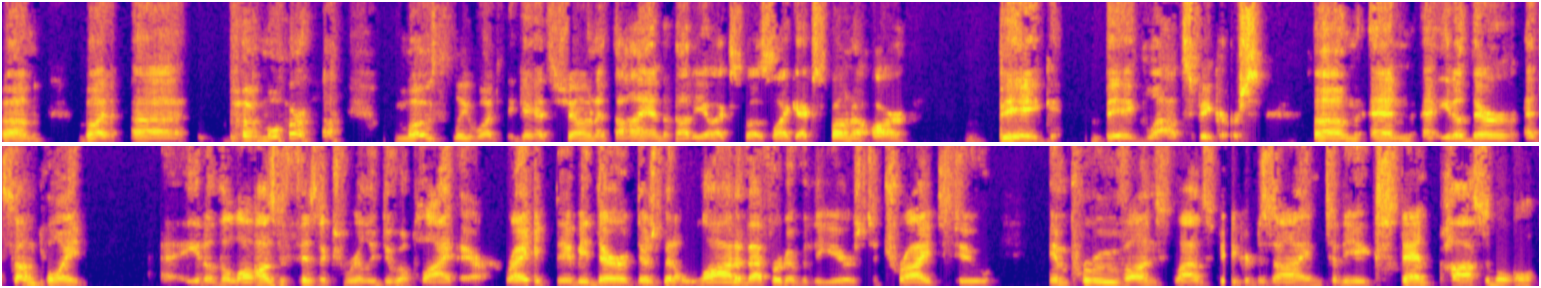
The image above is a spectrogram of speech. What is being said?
Um, but uh, but more mostly what gets shown at the high end audio expos like AXPONA are big big loudspeakers. Um, and uh, you know they're at some point uh, you know the laws of physics really do apply there right i mean there there's been a lot of effort over the years to try to improve on loudspeaker design to the extent possible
